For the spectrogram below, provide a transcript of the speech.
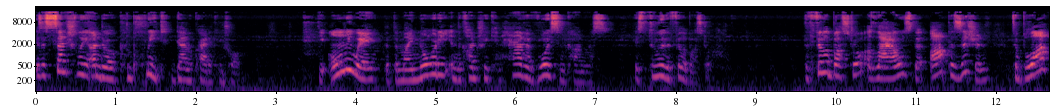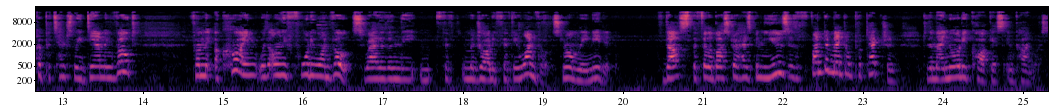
is essentially under complete Democratic control. The only way that the minority in the country can have a voice in Congress is through the filibuster. The filibuster allows the opposition to block a potentially damning vote from occurring with only 41 votes rather than the majority 51 votes normally needed. Thus, the filibuster has been used as a fundamental protection to the minority caucus in Congress.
